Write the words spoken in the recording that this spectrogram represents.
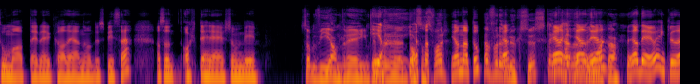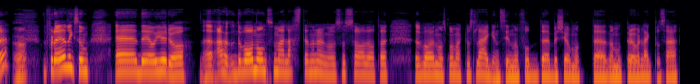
tomat, eller hva det er nå du spiser. Altså alt det her som vi Som vi andre egentlig Ja, bør passe oss for. Ja, nettopp. Ja, for en Ja. luksus, tenker Ja, jeg. Det, ja, ja. Ja, det er jo egentlig det. Ja. For det er liksom eh, det å gjøre eh, Det var noen som jeg leste en eller annen gang som sa det at det, var noen som har vært hos legen sin og fått eh, beskjed om at eh, de måtte prøve å legge på seg,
